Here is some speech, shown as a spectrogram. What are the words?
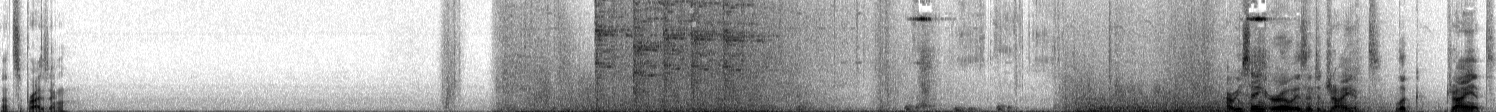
That's surprising. Are you saying Uro isn't a giant? Look, giant.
